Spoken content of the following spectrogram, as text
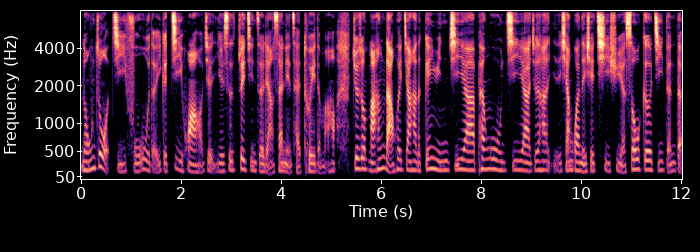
农作及服务的一个计划哈，就也是最近这两三年才推的嘛哈。就是说马亨达会将它的耕耘机啊、喷雾机啊，就是它相关的一些器具啊、收割机等等，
